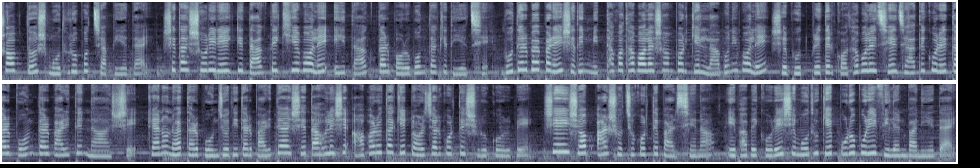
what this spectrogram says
সব দোষ মধুর উপর চাপিয়ে দেয়। সে তার শরীরে একটি দাগ দেখিয়ে বলে, এই দাগ তার বড় বোন তাকে দিয়েছে। ভূতের ব্যাপারে সেদিন মিথ্যা কথা বলা সম্পর্কে লাবণী বলে, সে ভূত প্রেতের কথা বলেছে যাতে করে তার বোন তার বাড়িতে না আসে। কেননা তার বোন যদি তার বাড়িতে আসে, তাহলে সে আবারও তাকে টর্চার করতে শুরু করবে। সে সব আর সহ্য করতে পারছে না। এভাবে করে সে মধুকে পুরোপুরি ভিলেন বানিয়ে দেয়।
